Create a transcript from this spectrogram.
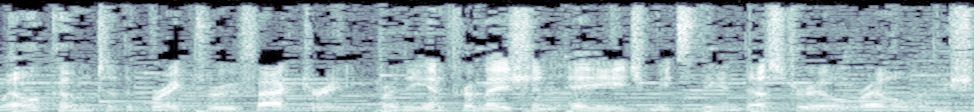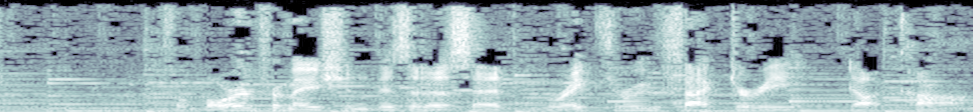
Welcome to the Breakthrough Factory, where the information age meets the industrial revolution. For more information, visit us at breakthroughfactory.com.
